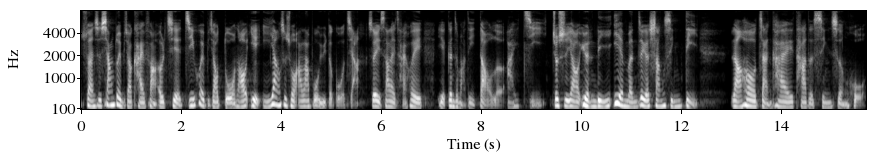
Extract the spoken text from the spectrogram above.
算是相对比较开放，而且机会比较多，然后也一样是说阿拉伯语的国家，所以萨雷才会也跟着马蒂到了埃及，就是要远离也门这个伤心地，然后展开他的新生活。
